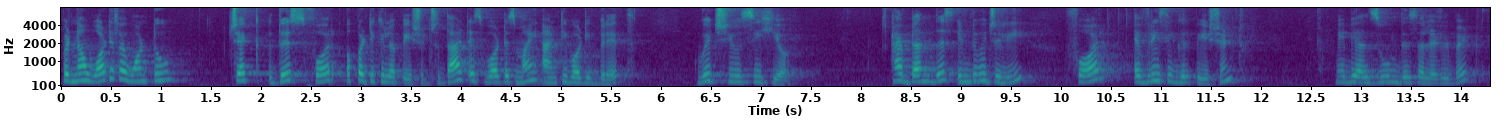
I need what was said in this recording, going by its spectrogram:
but now what if I want to check this for a particular patient. So, that is what is my antibody breadth which you see here. I have done this individually for every single patient. Maybe I will zoom this a little bit.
